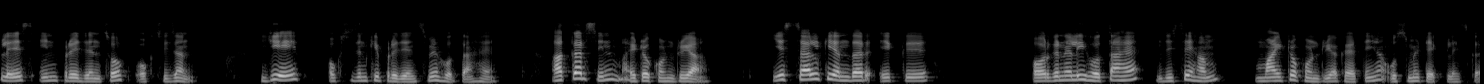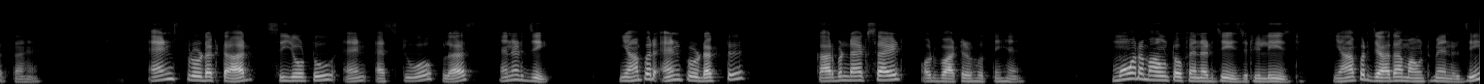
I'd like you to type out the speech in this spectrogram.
place in presence of oxygen ये ऑक्सीजन के प्रेजेंस में होता है। अकर्स इन माइटोकॉन्ड्रिया ये सेल के अंदर एक ऑर्गेनली होता है, जिसे हम माइटोकॉन्ड्रिया कहते हैं, उसमें टेक प्लेस करता है। Ends product are CO2 and H2O plus energy यहाँ पर एंड प्रोडक्ट कार्बन डाइऑक्साइड और वाटर होते हैं। More amount of energy is released यहाँ पर ज़्यादा अमाउंट में एनर्जी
